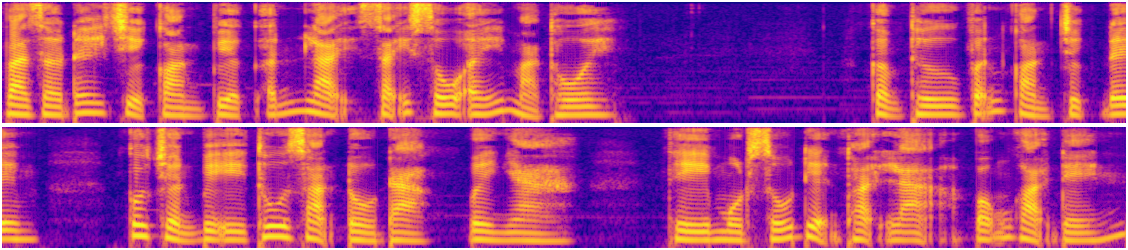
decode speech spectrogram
và giờ đây chỉ còn việc ấn lại dãy số ấy mà thôi. Cẩm Thư vẫn còn trực đêm, cô chuẩn bị thu dọn đồ đạc về nhà thì một số điện thoại lạ bỗng gọi đến.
